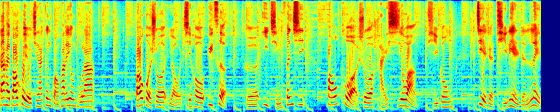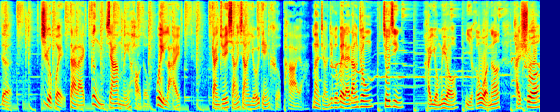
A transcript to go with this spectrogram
它还包括有其他更广泛的用途啦，包括说有气候预测和疫情分析，包括说还希望提供借着提炼人类的智慧，带来更加美好的未来。感觉想想有一点可怕呀！漫展这个未来当中，究竟还有没有你和我呢？还是说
